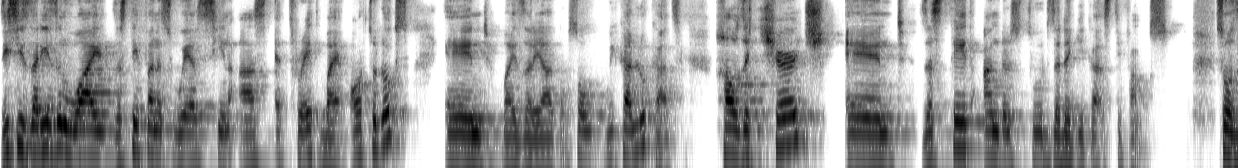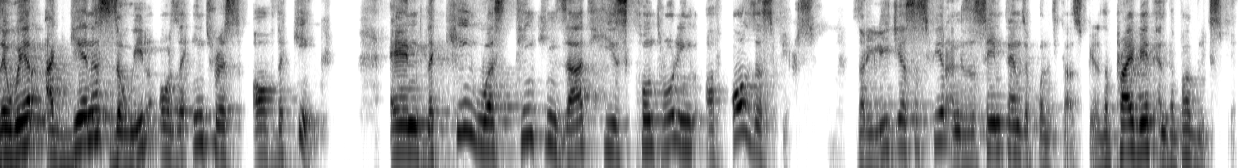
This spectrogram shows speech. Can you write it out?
This is the reason why the Stephanites were seen as a threat by Orthodox and by Zara Yaqob. So we can look at how the church and the state understood the Dekika Stephanos. So they were against the will or the interest of the king. And the king was thinking that he's controlling of all the spheres, the religious sphere and at the same time the political sphere, the private and the public sphere.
